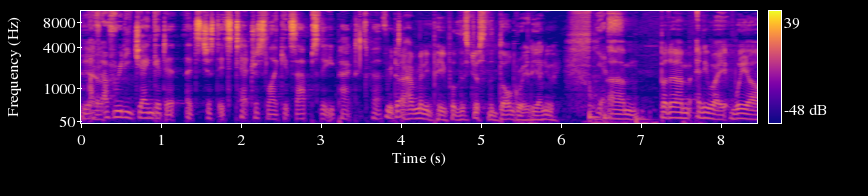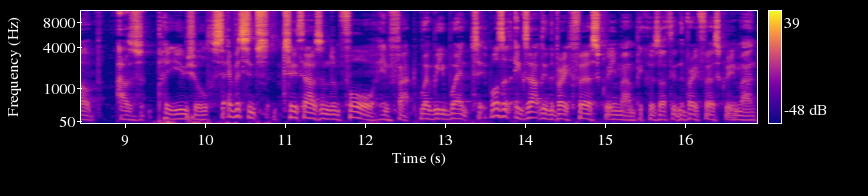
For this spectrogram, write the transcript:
I've, I've really jengered it. It's just, it's Tetris like. It's absolutely packed. It's perfect. We don't have many people. There's just the dog, really. Anyway, Yes. um, but um, anyway, we are as per usual ever since 2004. In fact, when we went, it wasn't exactly the very first Green Man because I think the very first Green Man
